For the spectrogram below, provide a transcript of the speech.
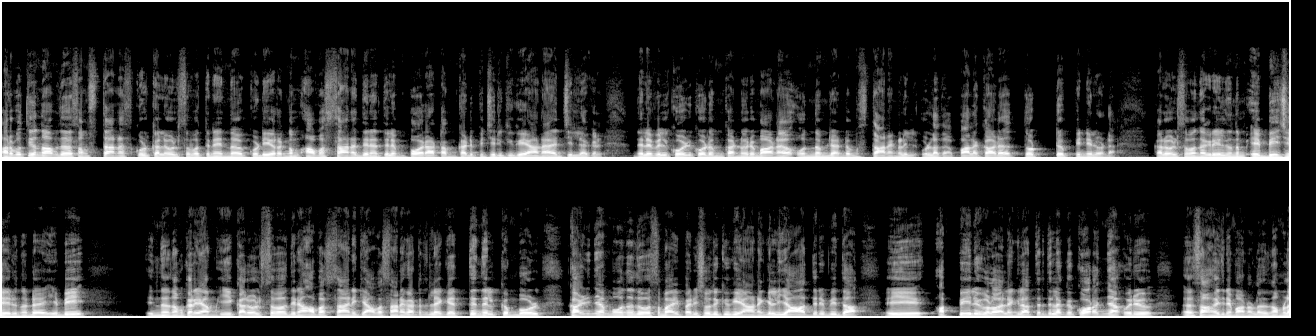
അറുപത്തിയൊന്നാമത് സംസ്ഥാന സ്കൂൾ കലോത്സവത്തിന് ഇന്ന് കൊടിയിറങ്ങും. അവസാന ദിനത്തിലും പോരാട്ടം കടുപ്പിച്ചിരിക്കുകയാണ് ജില്ലകൾ. നിലവിൽ കോഴിക്കോടും കണ്ണൂരുമാണ് ഒന്നും രണ്ടും സ്ഥാനങ്ങളിൽ ഉള്ളത്. പാലക്കാട് തൊട്ട് പിന്നിലുണ്ട്. കലോത്സവ നഗരിയിൽ നിന്നും എബി ചേരുന്നുണ്ട്. എബി ഇന്ന് നമുക്കറിയാം ഈ കലോത്സവ ദിനം അവസാനിക്കുക അവസാന ഘട്ടത്തിലേക്ക് എത്തി നിൽക്കുമ്പോൾ കഴിഞ്ഞ മൂന്ന് ദിവസമായി പരിശോധിക്കുകയാണെങ്കിൽ യാതൊരുവിധ ഈ അപ്പീലുകളോ അല്ലെങ്കിൽ അത്തരത്തിലൊക്കെ കുറഞ്ഞ ഒരു സാഹചര്യമാണുള്ളത്. നമ്മൾ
